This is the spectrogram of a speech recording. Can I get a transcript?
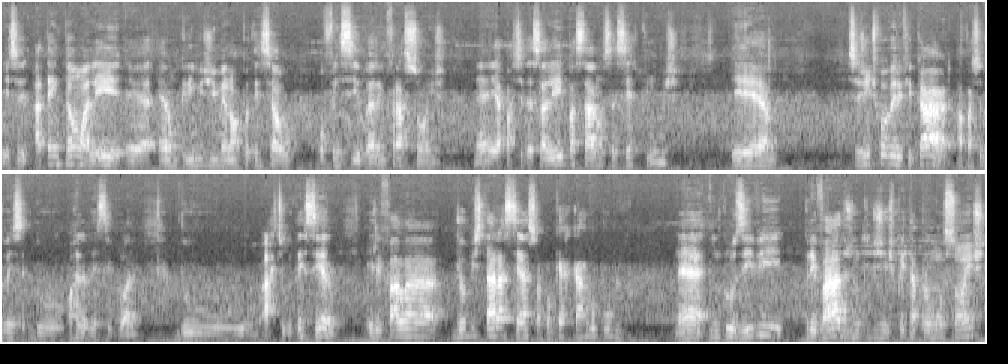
Esse, até então a lei é, eram crimes de menor potencial ofensivo, eram infrações. Né? E a partir dessa lei passaram -se a ser crimes. É, se a gente for verificar, a partir do, do, olha o versículo, olha, do artigo 3 ele fala de obstar acesso a qualquer cargo público, né? inclusive privados no que diz respeito a promoções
